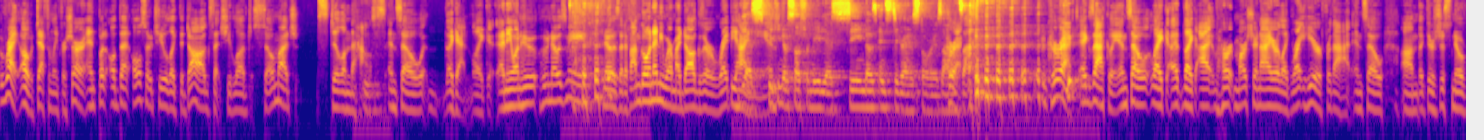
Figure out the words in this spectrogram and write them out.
right oh definitely for sure and but that also too like the dogs that she loved so much still in the house. Mm-hmm. And so again, like anyone who who knows me knows that if I'm going anywhere, my dogs are right behind yeah, me. Speaking and... of social media, seeing those Instagram stories all Correct. the time. Correct, exactly. And so like I, like I her Marsha and I are like right here for that. And so um like there's just no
